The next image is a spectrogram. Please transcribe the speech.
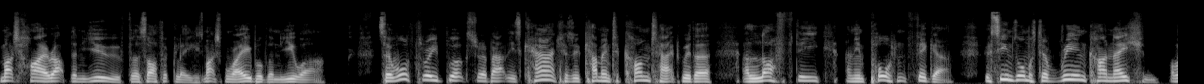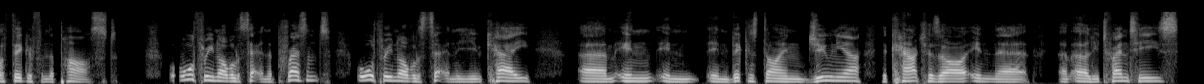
much higher up than you philosophically, who's much more able than you are. So all three books are about these characters who come into contact with a, a lofty and important figure who seems almost a reincarnation of a figure from the past. All three novels are set in the present. All three novels are set in the UK. Um, in in in Wittgenstein Junior, the characters are in their um, early twenties.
